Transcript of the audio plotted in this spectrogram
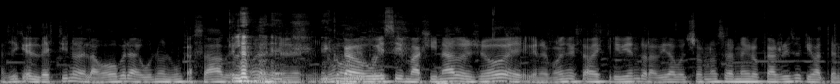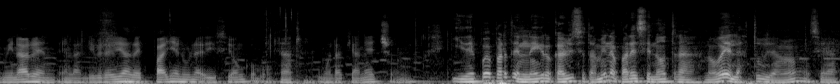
Así que el destino de la obra uno nunca sabe. nunca hubiese imaginado yo, eh, en el momento que estaba escribiendo La vida bochornosa del negro Carrizo, que iba a terminar en, las librerías de España en una edición como, como la que han hecho. Y después, aparte del negro Carrizo, también aparecen otras novelas tuyas, ¿no? O sea,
